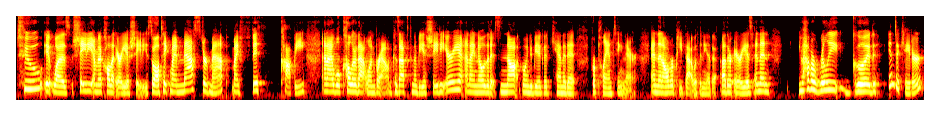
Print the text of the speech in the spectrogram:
2, it was shady. I'm going to call that area shady. So I'll take my master map, my fifth copy and I will color that one brown because that's going to be a shady area and I know that it's not going to be a good candidate for planting there. And then I'll repeat that with any other other areas and then you have a really good indicator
